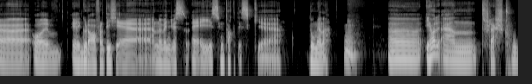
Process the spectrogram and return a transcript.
uh, og er glad for at det ikke er nødvendigvis er i syntaktisk uh, domene. Mm. jeg har en slash to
